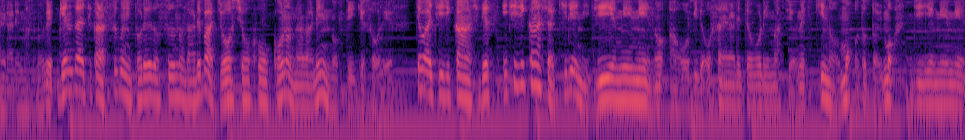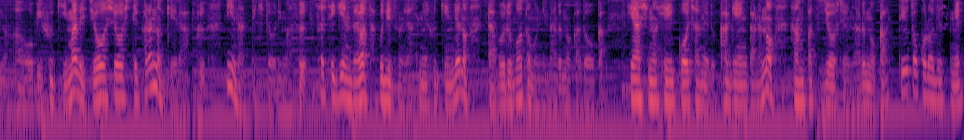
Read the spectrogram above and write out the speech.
えられますので、現在地からすぐにトレードするのであれば上昇方向の流れに乗っていけそうです。では1時間足です。1時間足は綺麗に GMMA の青帯で抑えられておりますよね。昨日も一昨日も GMMA の青帯付近まで上昇してからの下落になってきております。そして現在は昨日の安値付近でのダブルボトムになるのかどうか、日足の平行チャンネル下限からの反発上昇になるのかっていうところですね。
